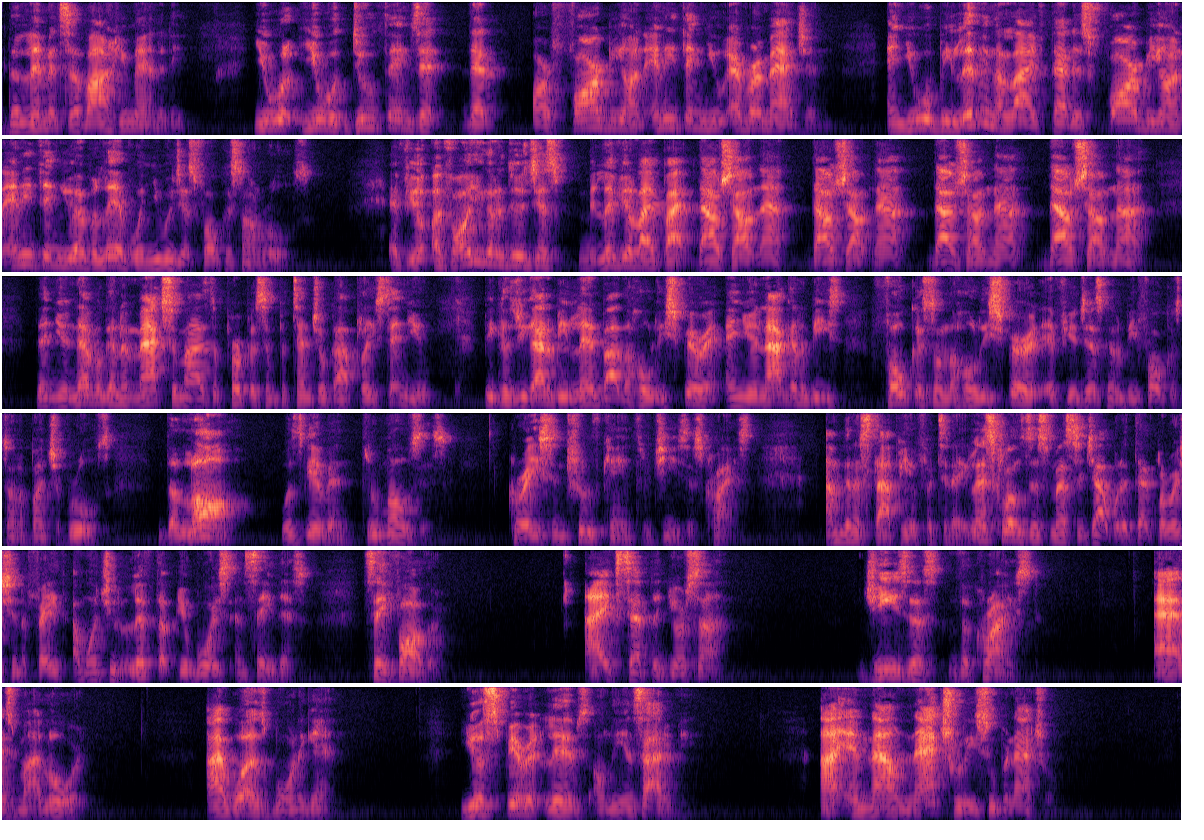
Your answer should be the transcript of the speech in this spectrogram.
the limits of our humanity you will you will do things that that are far beyond anything you ever imagined, And you will be living a life that is far beyond anything you ever lived when you were just focused on rules. If you if all you're gonna do is just live your life by thou shalt not, thou shalt not, thou shalt not, thou shalt not, then you're never gonna maximize the purpose and potential God placed in you because you got to be led by the Holy Spirit, and you're not gonna be focused on the Holy Spirit if you're just gonna be focused on a bunch of rules. The law was given through Moses. Grace and truth came through Jesus Christ. I'm going to stop here for today. Let's close this message out with a declaration of faith. I want you to lift up your voice and say this Say, Father, I accepted your Son, Jesus the Christ, as my Lord. I was born again. Your spirit lives on the inside of me. I am now naturally supernatural.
